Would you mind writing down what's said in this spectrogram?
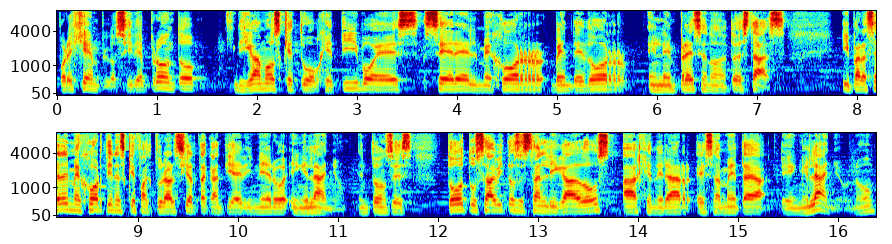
Por ejemplo, si de pronto digamos que tu objetivo es ser el mejor vendedor en la empresa en donde tú estás, y para ser el mejor tienes que facturar cierta cantidad de dinero en el año. Entonces, todos tus hábitos están ligados a generar esa meta en el año, ¿no?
